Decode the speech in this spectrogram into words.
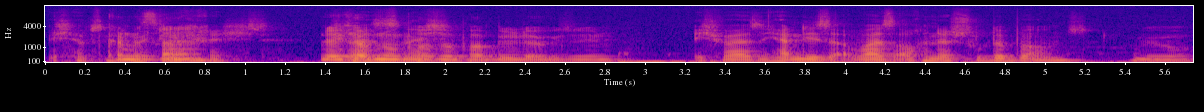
Ich habe es nicht mitgekriegt. Ich, Ich habe nur ein paar, so ein paar Bilder gesehen. Ich weiß nicht, hatten die, war es auch in der Schule bei uns? Jo.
